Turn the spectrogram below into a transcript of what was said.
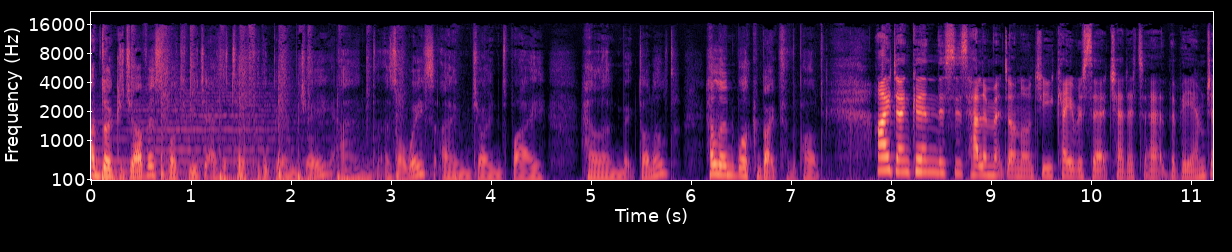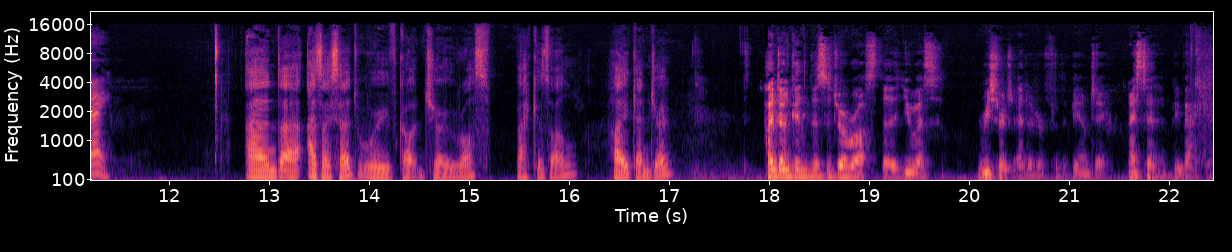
I'm Duncan Jarvis, multimedia editor for the BMJ, and as always, I'm joined by Helen McDonald. Helen, welcome back to the pod. Hi, Duncan. This is Helen McDonald, UK research editor at the BMJ. And uh, as I said, we've got Joe Ross back as well. Hi again, Joe. Hi, Duncan. This is Joe Ross, the US research editor for the BMJ. Nice to be back here.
